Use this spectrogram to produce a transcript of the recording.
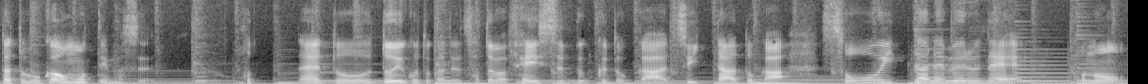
だと僕は思っています。えーと、どういうことかというと例えば Facebook とか Twitter とかそういったレベルでこの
